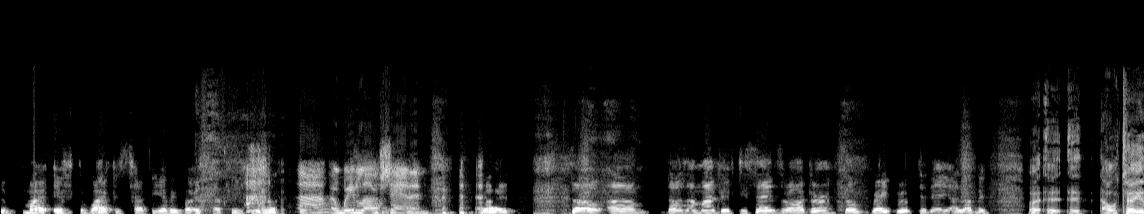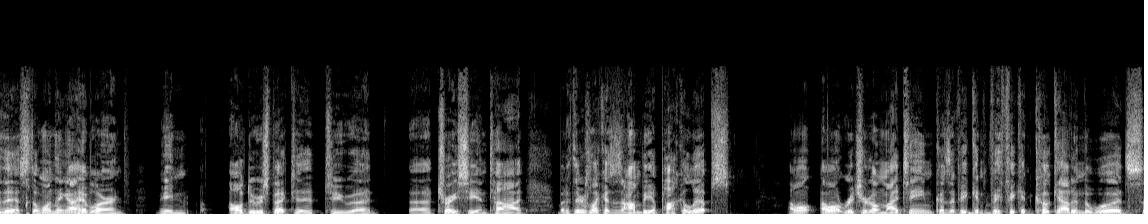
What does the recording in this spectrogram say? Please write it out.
the my if the wife is happy, everybody's happy. You know. and we love Shannon. right. So um, those are my 50 cents, Roger. So great group today. I love it. Uh, it, it. I will tell you this: the one thing I have learned. I mean, all due respect to to uh, uh, Tracy and Todd, but if there's like a zombie apocalypse, I want I want Richard on my team because if he can if he can cook out in the woods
